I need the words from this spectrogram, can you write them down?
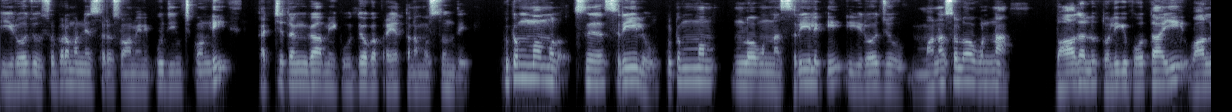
ఈ రోజు సుబ్రహ్మణ్యేశ్వర స్వామిని పూజించుకోండి. ఖచ్చితంగా మీకు ఉద్యోగ ప్రయత్నం వస్తుంది. కుటుంబంలో స్త్రీలు కుటుంబంలో ఉన్న స్త్రీలకి ఈ రోజు మనసులో ఉన్న బాధలు తొలగిపోతాయి. వాళ్ళ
